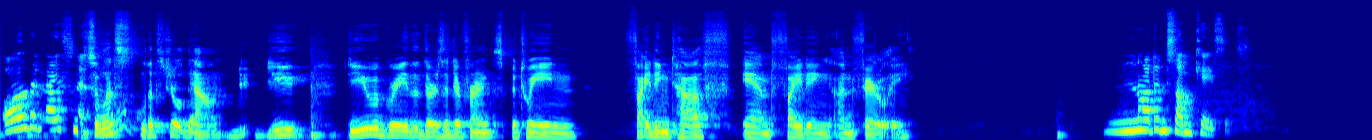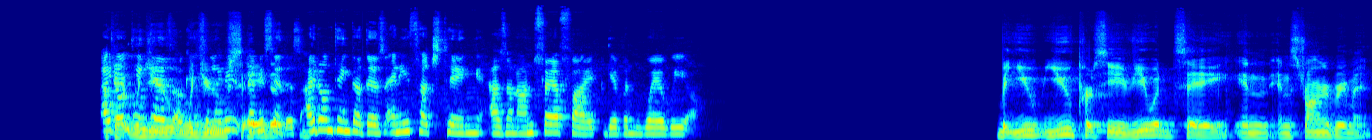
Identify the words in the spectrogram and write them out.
all the niceness. So let's over. let's drill down. Do you do you agree that there's a difference between fighting tough and fighting unfairly? Not in some cases. I Okay, don't think you- there's. Okay, so let me, say let me say this. I don't think that there's any such thing as an unfair fight given where we are. But you you perceive you would say in in strong agreement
